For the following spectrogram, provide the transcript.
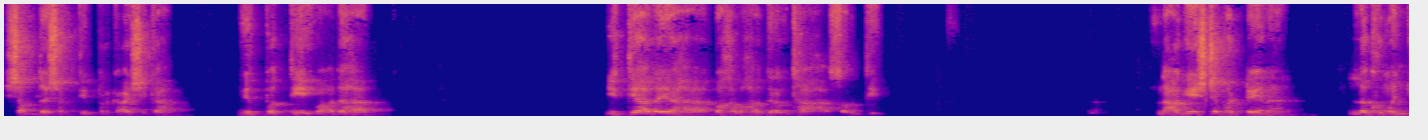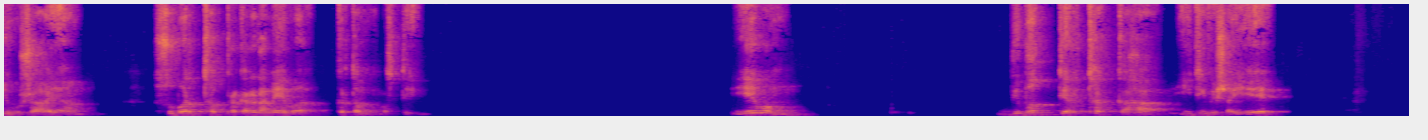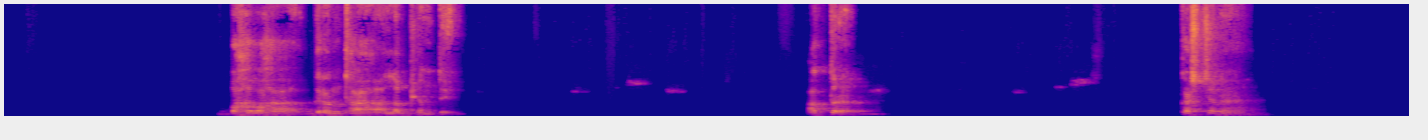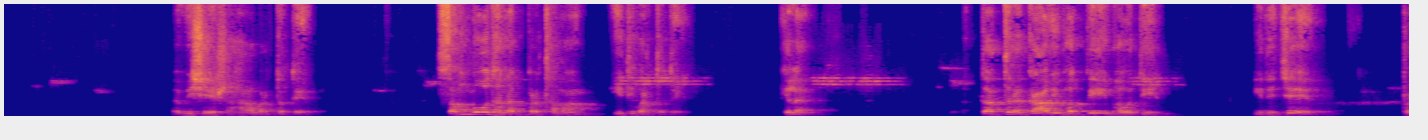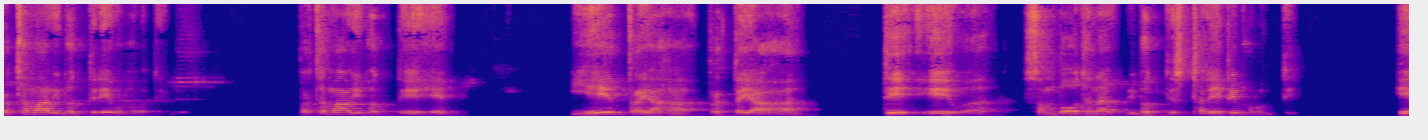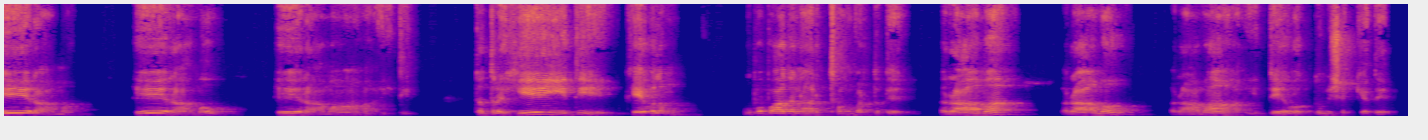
शब्द शक्ति प्रकाशिका, व्युत्पत्तिवाद। इत्यादयः बहवः ग्रन्थाः सन्ति। नागेश भट्टेन लघुमञ्जूषायां सुबर्थप्रकरणमेव कृतम् अस्ति। एवं विभक्त्यर्थः कः इति विषये बहवः ग्रन्थाः लभ्यन्ते। अत्र कश्चन विशेषः वर्तते। सम्बोधनप्रथमा इति वर्तते। किल? तत्र का विभक्ति भवति? इति चेत् प्रथमा विभक्तिरेव भवति। प्रथमा विभक्तेः ये त्रयः प्रत्ययाः ते एव संबोधन विभक्ति भवन्ति। हे राम, हे रामौ, हे रामाः इति। तत्र हे इति केवलम् उपपादनार्थं वर्तते। राम, रामौ, रामाः इत्येव वक्तुं शक्यते।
